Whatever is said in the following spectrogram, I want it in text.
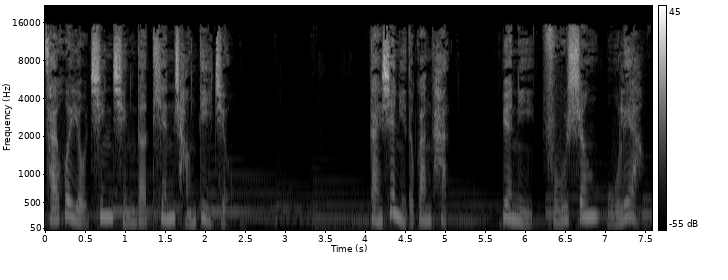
才会有亲情的天长地久。感谢你的观看，愿你福生无量。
